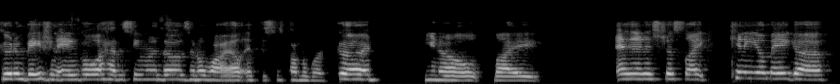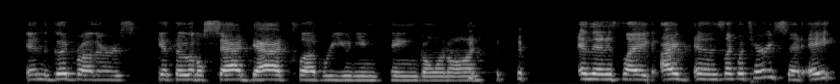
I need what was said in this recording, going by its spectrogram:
good invasion angle. I haven't seen one of those in a while. Emphasis on the word good. You know, like and then it's just like Kenny Omega and the Good Brothers get their little sad dad club reunion thing going on. and then it's like I and it's like what Terry said, A,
